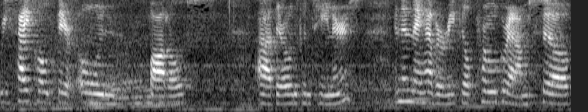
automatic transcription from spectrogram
recycled their own bottles, uh, their own containers. And then they have a refill program. So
